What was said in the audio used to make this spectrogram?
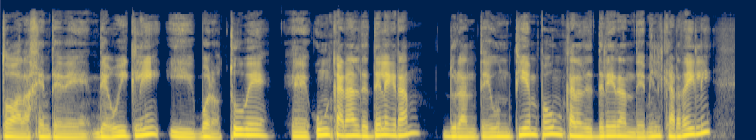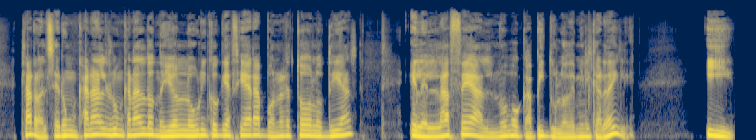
toda la gente de, Weekly. Y bueno, tuve eh, un canal de Telegram durante un tiempo, un canal de Telegram de Milcar Daily. Claro, al ser un canal, es un canal donde yo lo único que hacía era poner todos los días el enlace al nuevo capítulo de Milcar Daily. Y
